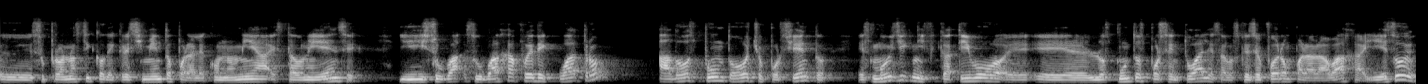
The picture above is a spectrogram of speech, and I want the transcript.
eh, su, pronóstico de crecimiento para la economía estadounidense y su, su baja fue de 4 a 2.8%. Es muy significativo eh, los puntos porcentuales a los que se fueron para la baja y eso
